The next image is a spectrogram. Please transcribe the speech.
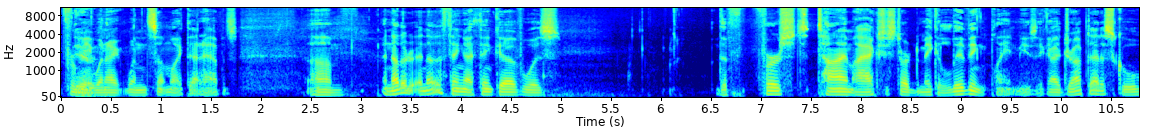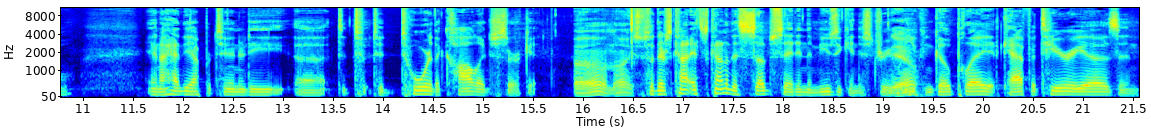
for Yeah. me when I when something like that happens. Um, another another thing I think of was the f- first time I actually started to make a living playing music. I dropped out of school, and I had the opportunity uh, to, to to tour the college circuit. Oh, nice. So there's kind of, it's kind of this subset in the music industry Yeah. where you can go play at cafeterias and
